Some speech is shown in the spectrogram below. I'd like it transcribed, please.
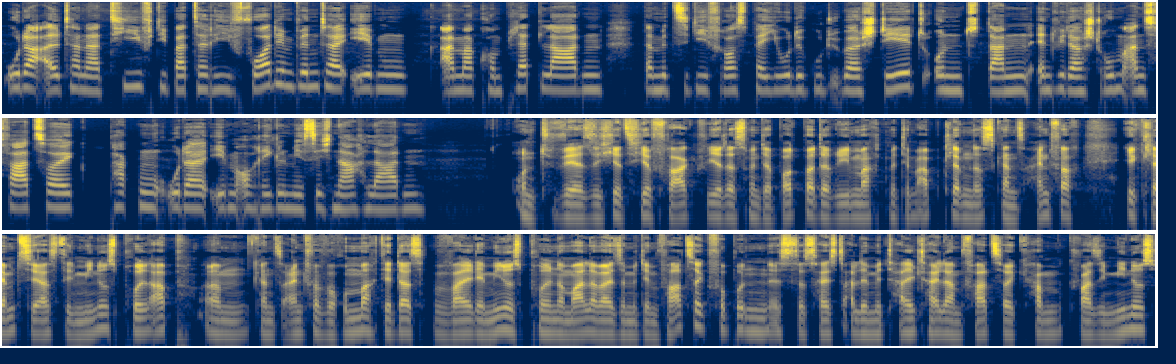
oder alternativ die Batterie vor dem Winter eben einmal komplett laden, damit sie die Frostperiode gut übersteht und dann entweder Strom ans Fahrzeug packen oder eben auch regelmäßig nachladen. Und wer sich jetzt hier fragt, wie er das mit der Bordbatterie macht, mit dem Abklemmen, das ist ganz einfach. Ihr klemmt zuerst den Minuspol ab. Ähm, ganz einfach, warum macht ihr das? Weil der Minuspol normalerweise mit dem Fahrzeug verbunden ist. Das heißt, alle Metallteile am Fahrzeug haben quasi Minus.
